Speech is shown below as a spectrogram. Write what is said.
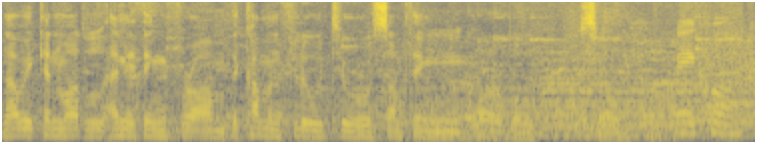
Now we can model anything from the common flu to something horrible. So Very cool.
